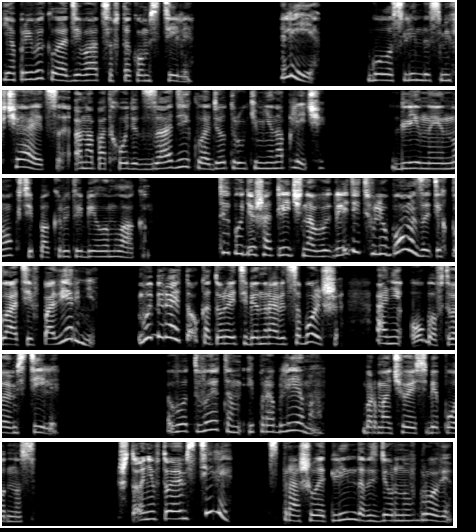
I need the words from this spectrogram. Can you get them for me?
Я привыкла одеваться в таком стиле. «Лия». Голос Линды смягчается, она подходит сзади и кладет руки мне на плечи. Длинные ногти покрыты белым лаком. «Ты будешь отлично выглядеть в любом из этих платьев, поверь мне. Выбирай то, которое тебе нравится больше. Они оба в твоем стиле». «Вот в этом и проблема», — бормочу я себе под нос. «Что не в твоем стиле?» — спрашивает Линда, вздернув брови.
